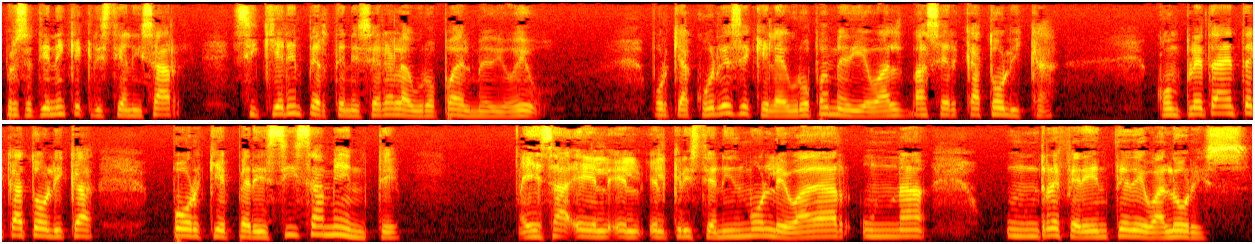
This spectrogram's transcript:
Pero se tienen que cristianizar si quieren pertenecer a la Europa del medioevo. Porque acuérdese que la Europa medieval va a ser católica, completamente católica, porque precisamente esa, el, el, el cristianismo le va a dar una, un referente de valores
